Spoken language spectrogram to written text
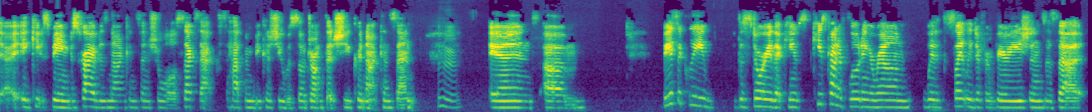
it keeps being described as non-consensual sex acts happened because she was so drunk that she could not consent. Mm-hmm. And um, basically, the story that keeps keeps kind of floating around with slightly different variations is that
